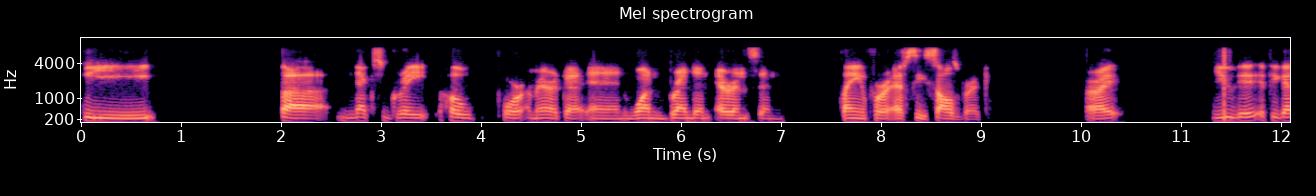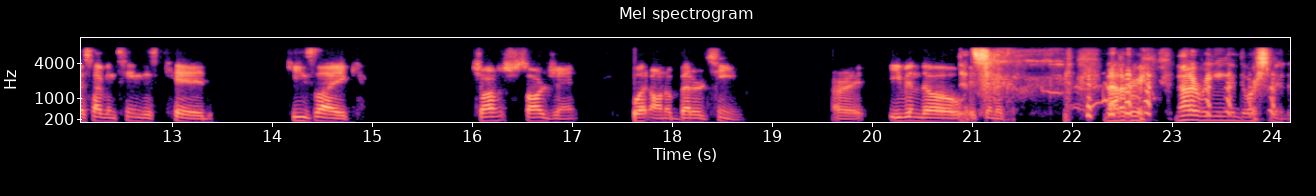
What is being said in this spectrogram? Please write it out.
the uh, next great hope for America and one Brenden Aaronson playing for FC Salzburg. All right. You if you guys haven't seen this kid, he's like Josh Sargent, but on a better team. All right. Even though That's- it's in a not a very not a ringing endorsement.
